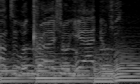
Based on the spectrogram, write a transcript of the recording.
come to a crush, oh yeah, I do.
